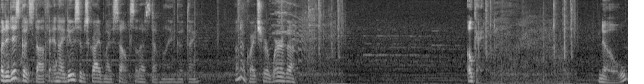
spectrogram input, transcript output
but it is good stuff, and I do subscribe myself, so that's definitely a good thing. I'm not quite sure where the... Okay. No.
